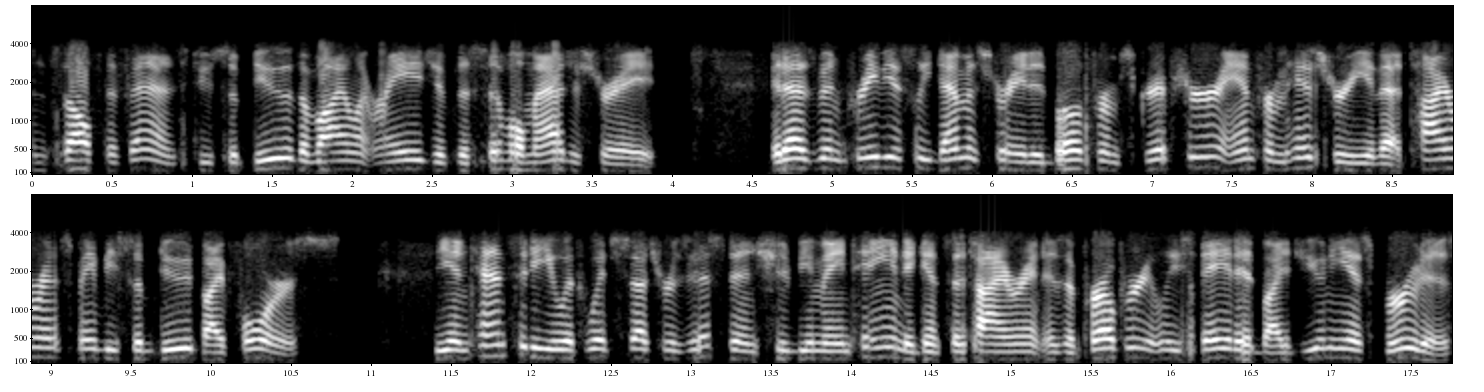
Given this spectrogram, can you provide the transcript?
in self defense to subdue the violent rage of the civil magistrate. It has been previously demonstrated both from Scripture and from history that tyrants may be subdued by force. The intensity with which such resistance should be maintained against a tyrant is appropriately stated by Junius Brutus.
